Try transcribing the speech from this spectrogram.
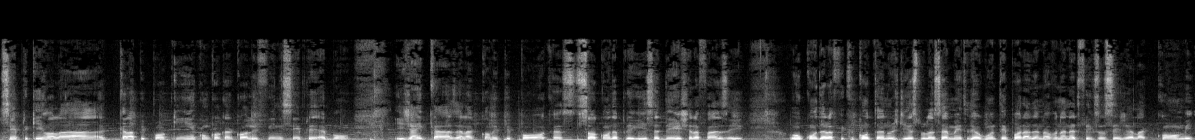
sempre que rolar aquela pipoquinha com Coca-Cola e Fini sempre é bom. E já em casa ela come pipoca só quando a preguiça deixa ela fazer. Ou quando ela fica contando os dias pro lançamento de alguma temporada nova na Netflix. Ou seja, ela come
